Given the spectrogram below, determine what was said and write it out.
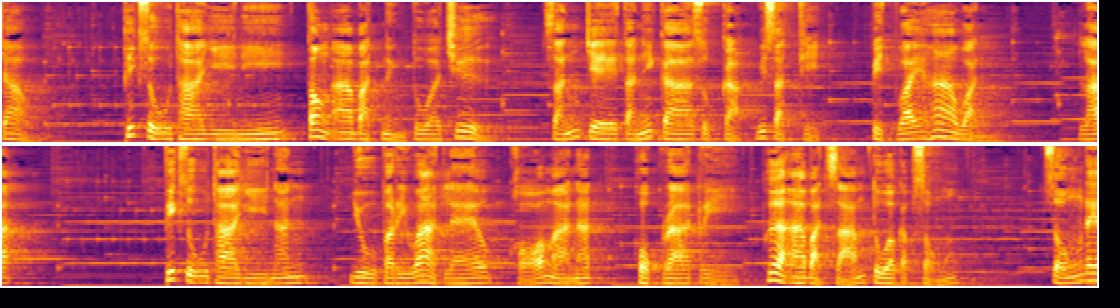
เจ้า ภิกษุอุทายีนี้ต้องอาบัตหนึ่งตัวชื่อ สันเจตนิกาสุกะวิสัตถิ ปิดไว้ห้าวัน ละ ภิกษุอุทายีนั้นอยู่ปริวาสแล้วขอมานัดหกราตรี เพื่ออาบัตสามตัวกับสง สงได้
